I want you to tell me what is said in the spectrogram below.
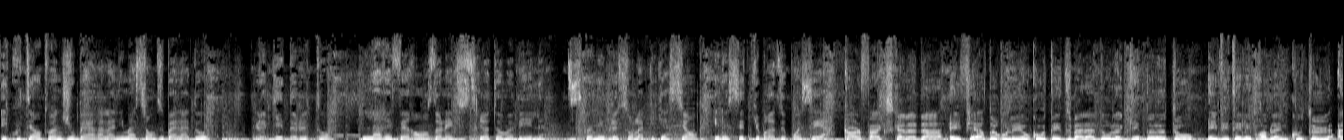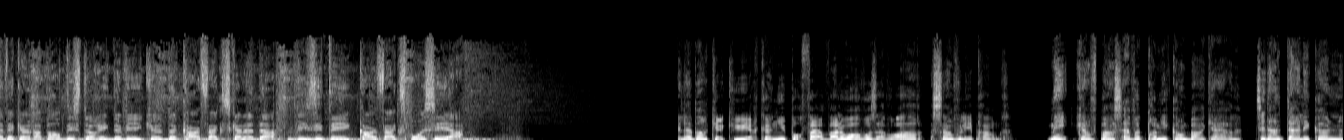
Écoutez Antoine Joubert à l'animation du balado Le Guide de l'Auto, la référence de l'industrie automobile. Disponible sur l'application et le site cubradio.ca. Carfax Canada est fier de rouler aux côtés du balado Le Guide de l'Auto. Évitez les problèmes coûteux avec un rapport d'historique de véhicules de Carfax Canada. Visitez carfax.ca. La Banque Q est reconnue pour faire valoir vos avoirs sans vous les prendre. Mais quand vous pensez à votre premier compte bancaire, tu sais, dans le temps à l'école, là,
